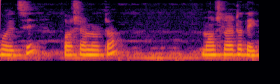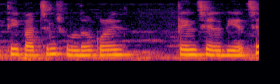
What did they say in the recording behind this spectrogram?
হয়েছে কষানোটা। মশলাটা দেখতেই পাচ্ছেন সুন্দর করে তেল ছেড়ে দিয়েছে।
